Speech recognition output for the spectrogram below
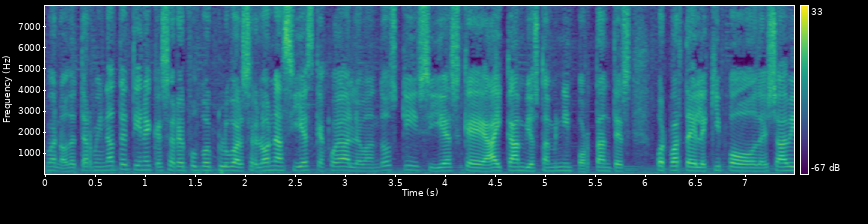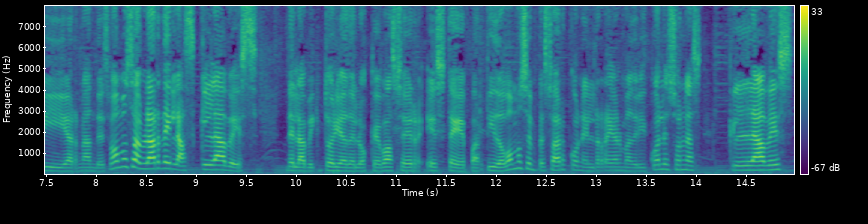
Bueno, determinante tiene que ser el Fútbol Club Barcelona si es que juega Lewandowski, si es que hay cambios también importantes por parte del equipo de Xavi Hernández. Vamos a hablar de las claves de la victoria de lo que va a ser este partido. Vamos a empezar con el Real Madrid. ¿Cuáles son las claves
